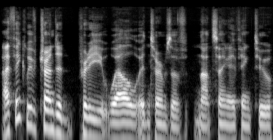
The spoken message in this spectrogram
I think we've trended pretty well in terms of not saying anything too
